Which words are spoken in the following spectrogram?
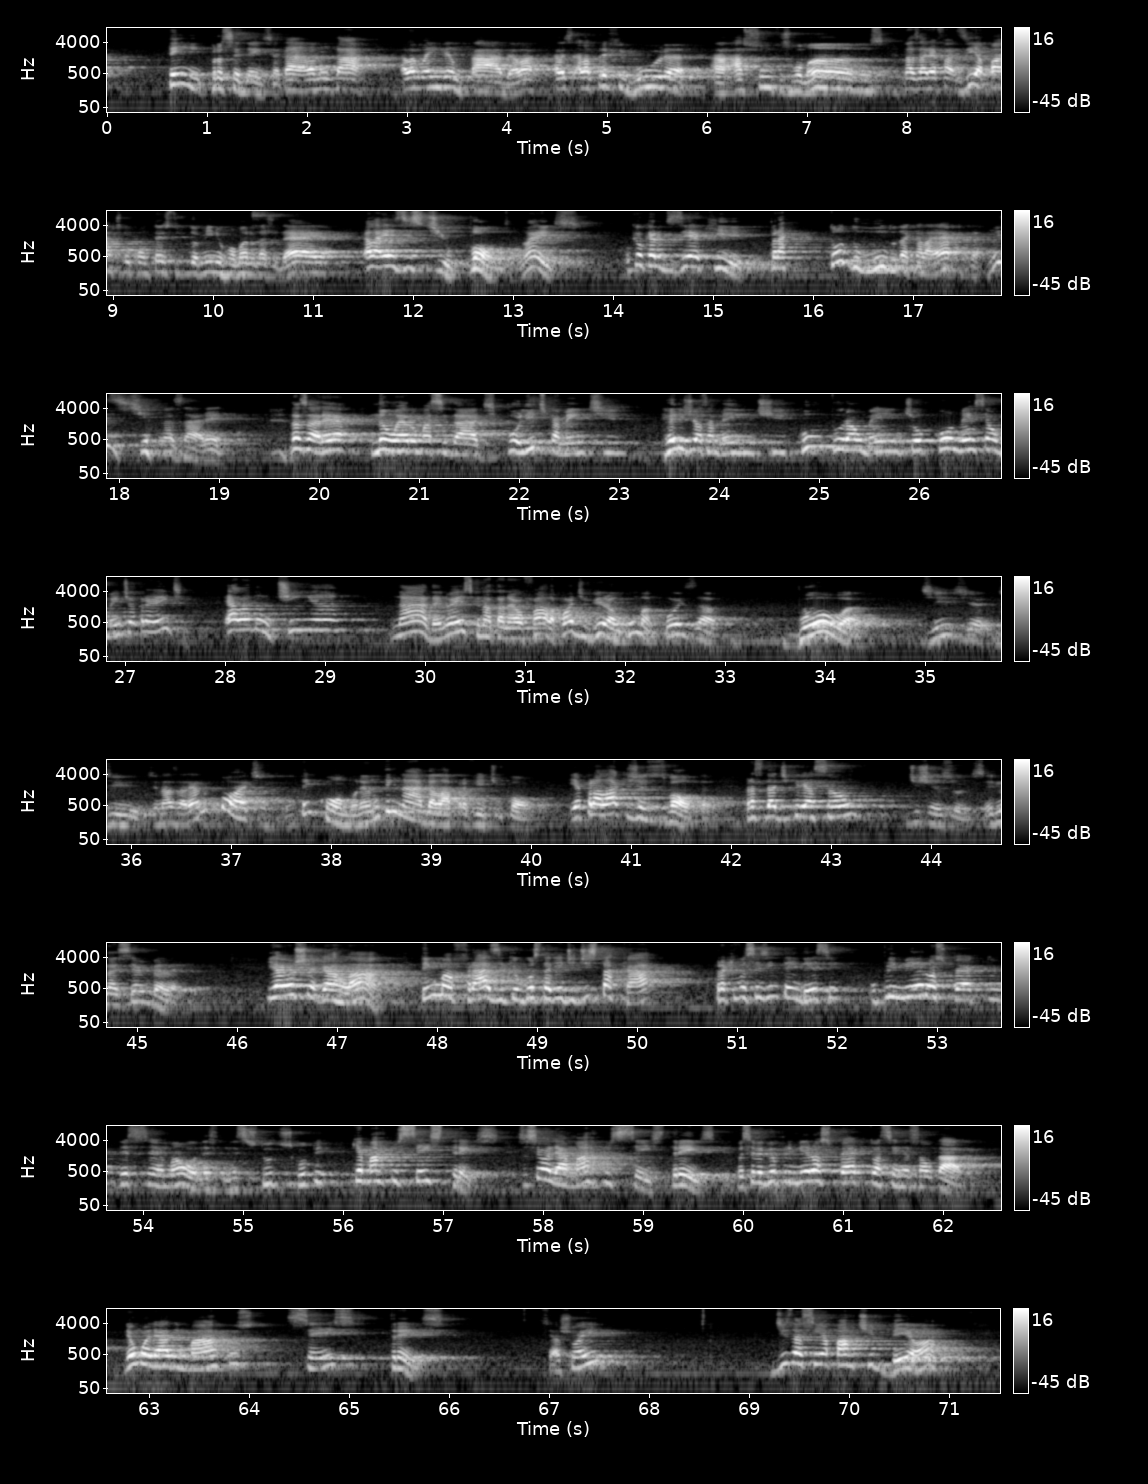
tem procedência, tá? Ela não está ela não é inventada, ela, ela, ela prefigura ah, assuntos romanos, Nazaré fazia parte do contexto de domínio romano da Judéia, ela existiu, ponto, não é isso. O que eu quero dizer é que, para todo mundo daquela época, não existia Nazaré. Nazaré não era uma cidade politicamente, religiosamente, culturalmente ou comercialmente atraente. Ela não tinha Nada, não é isso que Natanael fala? Pode vir alguma coisa boa de, de, de Nazaré? Não pode, não tem como, né? não tem nada lá para vir de bom. E é para lá que Jesus volta, para a cidade de criação de Jesus. Ele nasceu em Belém. E ao eu chegar lá, tem uma frase que eu gostaria de destacar para que vocês entendessem o primeiro aspecto desse sermão, ou desse, desse estudo, desculpe, que é Marcos 6,3. Se você olhar Marcos 6, 3, você vai ver o primeiro aspecto a ser ressaltado. Dê uma olhada em Marcos 6, 3. Você achou aí? Diz assim a parte B, ó.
